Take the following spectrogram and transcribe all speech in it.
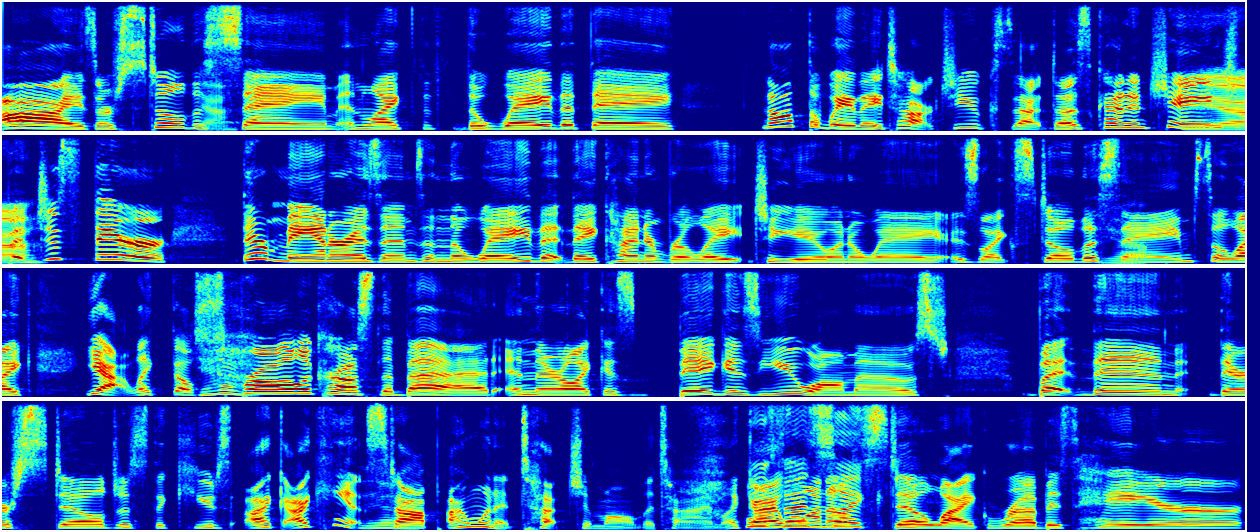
eyes are still the Yeah. same, and like the, the way that they, not the way they talk to you, because that does kind of change, Yeah. but just their their mannerisms and the way that they kind of relate to you in a way is like still the Yeah. same. So like, yeah, like they'll Yeah. sprawl across the bed and they're like as big as you almost, but then they're still just the cutest. Like I can't Yeah. stop. I want to touch him all the time. Like Well, I want to like- still like rub his hair.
